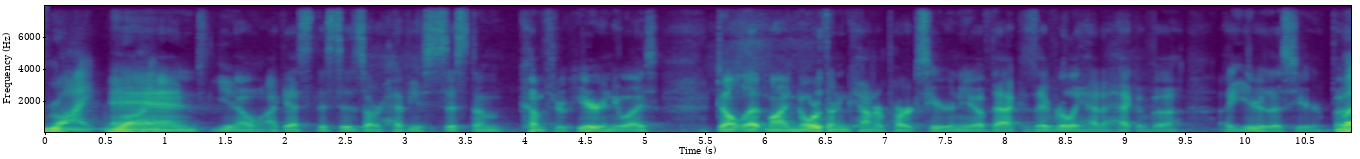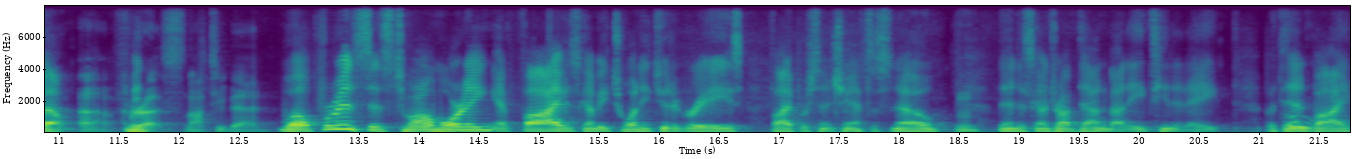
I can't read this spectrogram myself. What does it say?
right, right. And, you know, I guess this is our heaviest system come through here, anyways. Don't let my northern counterparts hear any of that because they've really had a heck of a, a year this year. But Well, uh, I for mean- us, not too bad. Well, for instance, tomorrow morning at 5, it's going to be 22 degrees, 5% chance of snow. Hmm. Then it's going to drop down about 18 at 8. But then by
